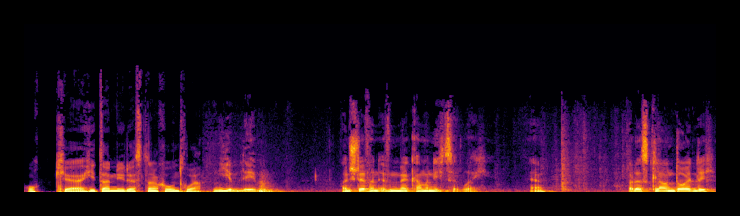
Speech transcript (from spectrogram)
och äh, hitta en ny destination tror jag. Nie im Leben. An Stefan Effenberg kann man nicht zerbrechen. Ja? War das klar und deutlich?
